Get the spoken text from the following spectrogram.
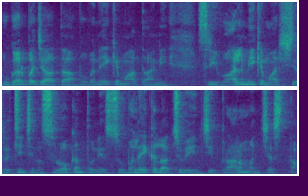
భూగర్భజాత భువనేక మాత అని శ్రీ వాల్మీకి మహర్షి రచించిన శ్లోకంతోనే శుభలేఖలు అచ్చువేయించి ప్రారంభం చేస్తాం.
